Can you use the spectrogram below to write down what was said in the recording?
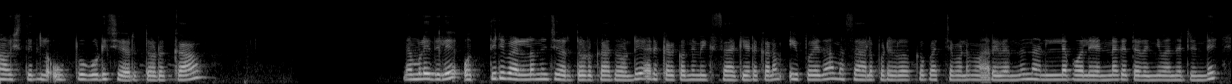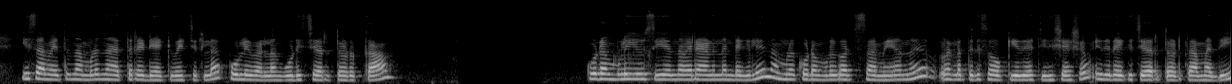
ആവശ്യത്തിനുള്ള ഉപ്പ് കൂടി ചേർത്ത് കൊടുക്കാം. നമ്മളിതിൽ ഒത്തിരി വെള്ളമൊന്നും ചേർത്ത് കൊടുക്കാത്തതുകൊണ്ട് ഇടയ്ക്കിടയ്ക്കൊന്ന് മിക്സ് ആക്കി എടുക്കണം. ഇപ്പോൾ ഇതാ മസാലപ്പൊടികളൊക്കെ പച്ചമണം മാറി വന്ന് നല്ല പോലെ എണ്ണയൊക്കെ തെളിഞ്ഞ് വന്നിട്ടുണ്ട്. ഈ സമയത്ത് നമ്മൾ നേരത്തെ റെഡിയാക്കി വെച്ചിട്ടുള്ള പുളിവെള്ളം കൂടി ചേർത്ത് കൊടുക്കാം. കുടംപുളി യൂസ് ചെയ്യുന്നവരാണെന്നുണ്ടെങ്കിൽ നമ്മൾ കുടംപുളി കുറച്ച് സമയം ഒന്ന് വെള്ളത്തിൽ സോക്ക് ചെയ്ത് വെച്ചതിന് ശേഷം ഇതിലേക്ക് ചേർത്ത് കൊടുത്താൽ മതി.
